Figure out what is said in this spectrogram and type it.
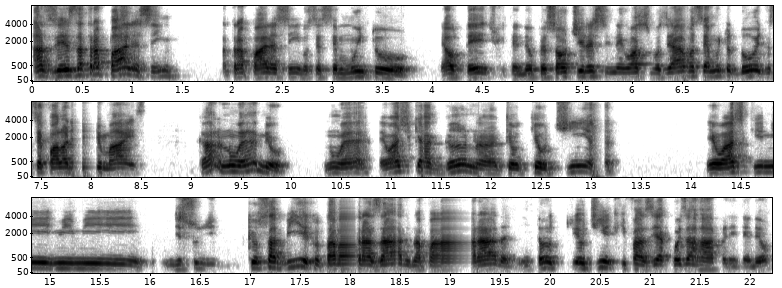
Às vezes atrapalha, sim. Atrapalha, sim, você ser muito autêntico, entendeu? O pessoal tira esse negócio de você, ah, você é muito doido, você fala demais. Cara, não é, meu. Não é. Eu acho que a gana que eu, que eu tinha, eu acho que me, me, me disso, que eu sabia que eu estava atrasado na parada, então eu, eu, tinha que fazer a coisa rápida, entendeu?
